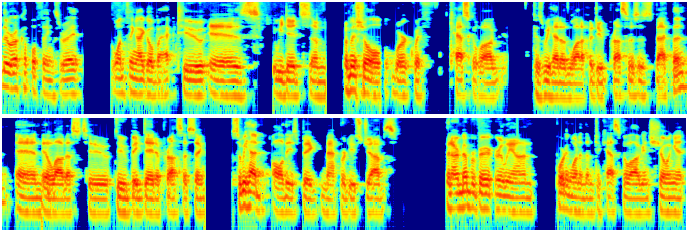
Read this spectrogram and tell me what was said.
There were a couple things, right? One thing I go back to is we did some initial work with Cascalog because we had a lot of Hadoop processes back then, and it allowed us to do big data processing. So we had all these big MapReduce jobs. And I remember very early on porting one of them to Cascalog and showing it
